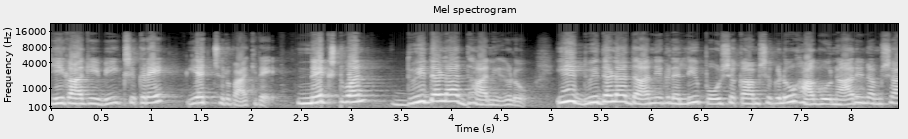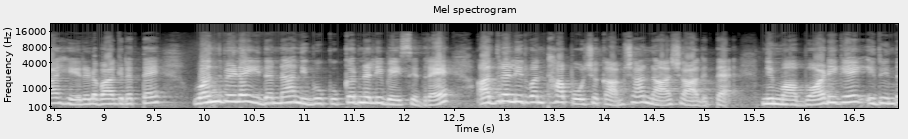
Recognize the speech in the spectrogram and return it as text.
ಹೀಗಾಗಿ ವೀಕ್ಷಕರೇ, ಎಚ್ಚರವಾಗಿದೆ. ನೆಕ್ಸ್ಟ್ ಒನ್ ದ್ವಿದಳ ಧಾನ್ಯಗಳು. ಈ ದ್ವಿದಳ ಧಾನ್ಯಗಳಲ್ಲಿ ಪೋಷಕಾಂಶಗಳು ಹಾಗೂ ನಾರಿನಂಶ ಹೇರಳವಾಗಿರುತ್ತೆ. ಒಂದ್ ವೇಳೆ ಇದನ್ನ ನೀವು ಕುಕ್ಕರ್ನಲ್ಲಿ ಬೇಯಿಸಿದ್ರೆ ಅದರಲ್ಲಿರುವಂತಹ ಪೋಷಕಾಂಶ ನಾಶ ಆಗುತ್ತೆ. ನಿಮ್ಮ ಬಾಡಿಗೆ ಇದರಿಂದ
